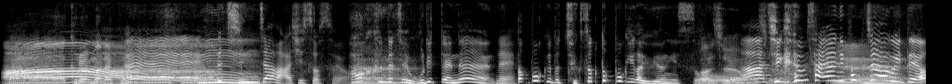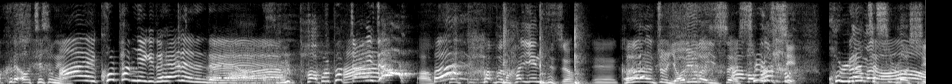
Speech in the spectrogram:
아, 그럴만했구나. 예, 예, 예. 근데 음. 진짜 맛있었어요. 아, 근데 제 우리 때는 네. 떡볶이도 즉석 떡볶이가 유행했어. 맞아요. 아, 맞아요. 지금 사연이 예. 폭주하고 있대요. 아, 그래? 어, 죄송해요. 아, 콜팝 얘기도 해야 되는데. 아, 콜팝. 콜팝 짱이죠? 아, 콜팝은 high-end죠. 예. 그거는 좀 여유가 있어요. 아, 뭐 슬러시. 콜라맛 그렇죠. 슬러시.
